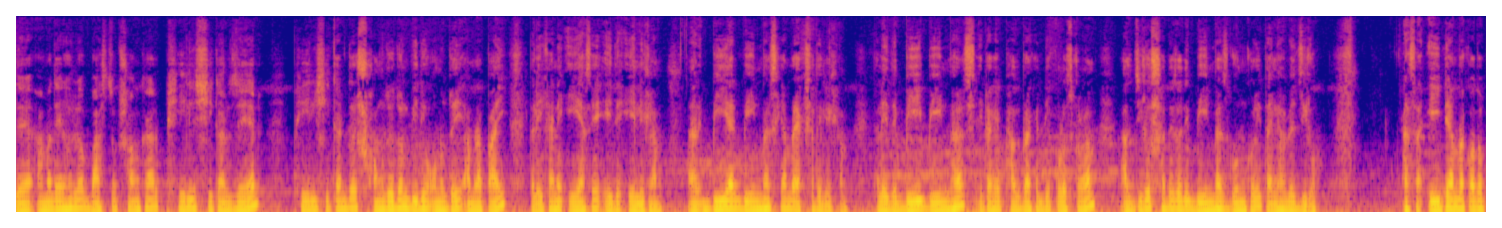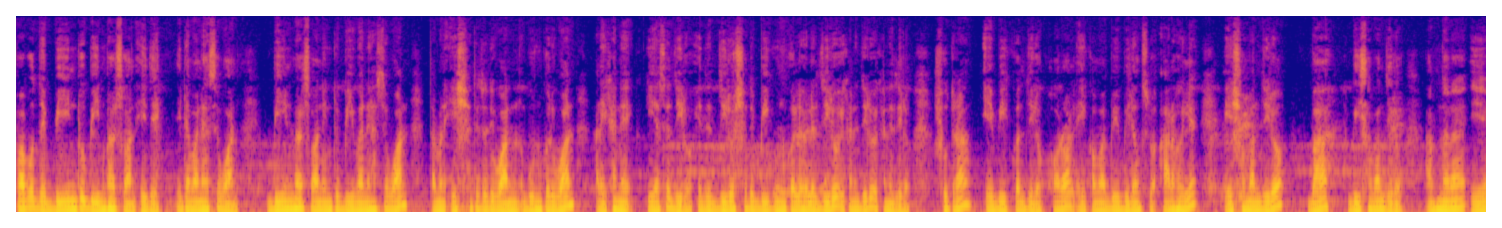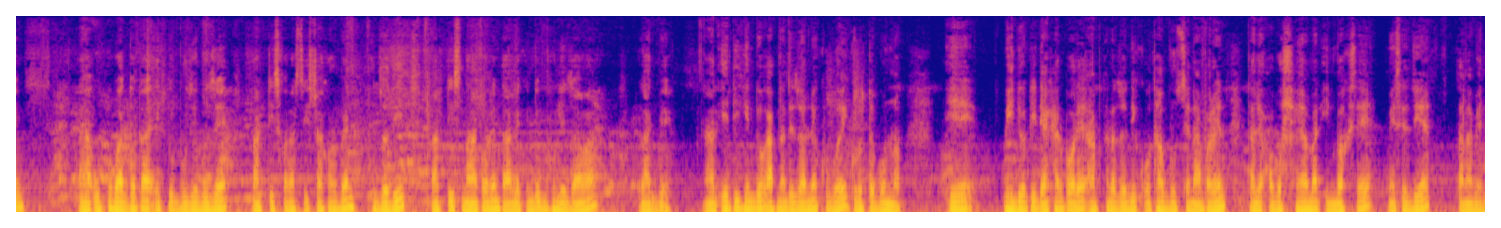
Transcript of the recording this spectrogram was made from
যে আমাদের হলো বাস্তব সংখ্যার ফিল স্বীকার্যের ফিল স্বীকার্যের সংযোজন বিধি অনুযায়ী আমরা পাই। তাহলে এখানে এ আছে, এই যে এ লিখলাম। আর বি আর বি ইনভার্সকে আমরা একসাথে লিখলাম। তাহলে এই যে বি বি ইনভার্স এটাকে ফার্স্ট ব্র্যাকেট দিয়ে ক্লোজ করলাম। আর জিরোর সাথে যদি বি ইনভার্স গুণ করি, তাহলে হবে জিরো আচ্ছা এইটা আমরা কত পাবো? যে B into B inverse one এই যে, এটা মানে হচ্ছে one B inverse one into B মানে হচ্ছে ওয়ান তার মানে এর সাথে যদি ওয়ান গুণ করি ওয়ান আর এখানে কি আছে? জিরো এই যে জিরোর সাথে বি গুণ করলে হলে জিরো এখানে জিরো এখানে জিরো সুতরাং A B equal zero for all A comma B belongs to R হইলে এ সমান জিরো বা বি সমান জিরো আপনারা এ উপপাদ্যটা একটু বুঝে বুঝে প্র্যাকটিস করার চেষ্টা করবেন। যদি প্র্যাকটিস না করেন, তাহলে কিন্তু ভুলে যাওয়া লাগবে। আর এটি কিন্তু আপনাদের জন্য খুবই গুরুত্বপূর্ণ। এ ভিডিওটি দেখার পরে আপনারা যদি কোথাও বুঝতে না পারেন, তাহলে অবশ্যই আমার ইনবক্সে মেসেজ দিয়ে জানাবেন।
